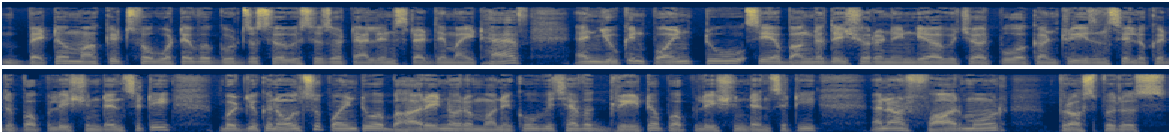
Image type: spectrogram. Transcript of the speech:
better markets for whatever goods or services or talents that they might have. And you can point to, say, a Bangladesh or an India, which are poor countries, and say, look at the population density. But you can also point to a Bahrain or a Monaco, which have a greater population density and are far more prosperous.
